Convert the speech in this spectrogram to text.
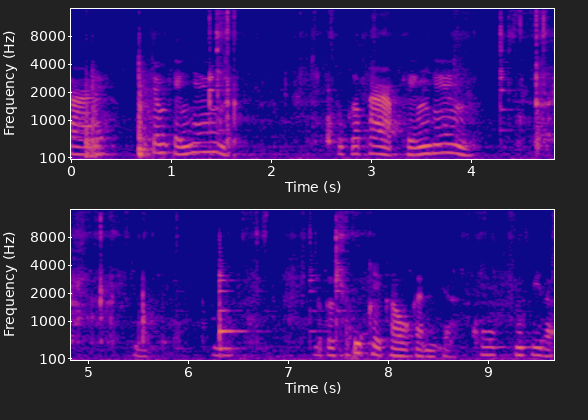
หลายๆจังแข็งแห้ง สุขภาพแข็งแห้ง แล้วก็คลุกให้เข้ากันจ้ะคลุกทั้งสี่ละ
